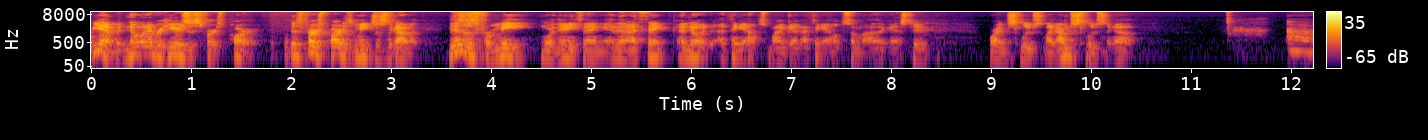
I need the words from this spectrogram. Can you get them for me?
yeah, but no one ever hears this first part. This first part is me just kind of like, this is for me more than anything, and then I think I know it. I think it helps my gut. I think it helps some of my other guests too. Where I just loosen, like I'm just loosening up. Oh,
